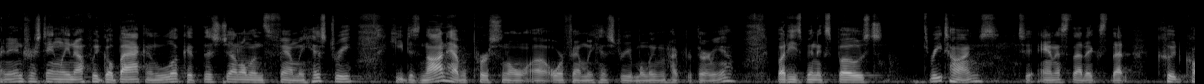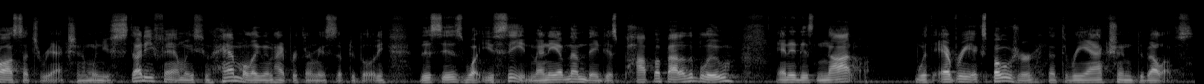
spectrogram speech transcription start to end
And interestingly enough, we go back and look at this gentleman's family history. He does not have a personal uh, or family history of malignant hyperthermia, but he's been exposed three times to anesthetics that could cause such a reaction. And when you study families who have malignant hyperthermia susceptibility, this is what you see. Many of them, they just pop up out of the blue, and it is not with every exposure that the reaction develops.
